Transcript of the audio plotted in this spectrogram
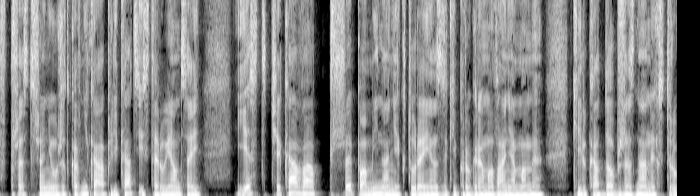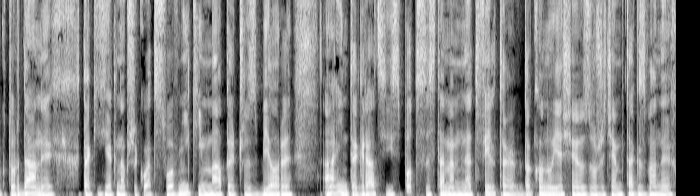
w przestrzeni użytkownika aplikacji sterującej jest ciekawa, przypomina niektóre języki programowania. Mamy kilka dobrze znanych struktur danych, takich jak na przykład słowniki, mapy czy zbiory, a integracji z podsystemem NetFilter dokonuje się z użyciem tak zwanych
